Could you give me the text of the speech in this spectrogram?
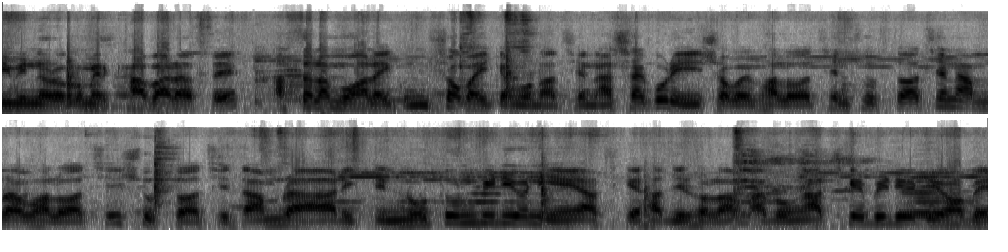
বিভিন্ন রকমের খাবার আছে। আসসালামু আলাইকুম, সবাই কেমন আছেন? আশা করি সবাই ভালো আছেন, সুস্থ আছেন আমরা ভালো আছি, সুস্থ আছি। তা আমরা আর একটি নতুন ভিডিও নিয়ে আজকে হাজির হলাম এবং আজকের ভিডিওটি হবে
